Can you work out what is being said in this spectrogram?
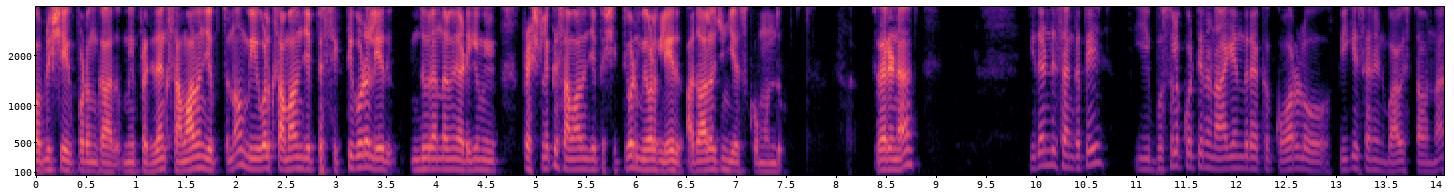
పబ్లిష్ చేయకపోవడం కాదు. మేము ప్రతిదానికి సమాధానం చెప్తున్నాం. మీ వాళ్ళకి సమాధానం చెప్పే శక్తి కూడా లేదు. హిందూ గ్రంథాల మీద అడిగే మీ ప్రశ్నలకి సమాధానం చెప్పే శక్తి కూడా మీ వాళ్ళకి లేదు. అది ఆలోచన చేసుకో ముందు. సరేనా? ఇదండి సంగతి. ఈ బుసలు కొట్టిన నాగేంద్ర యొక్క కూరలు పీకేసానని భావిస్తా ఉన్నా.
